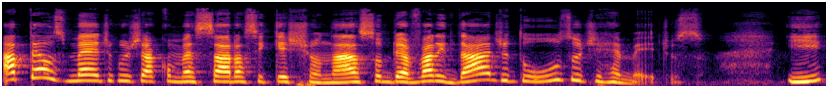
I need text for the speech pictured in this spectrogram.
até os médicos já começaram a se questionar sobre a validade do uso de remédios. E,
